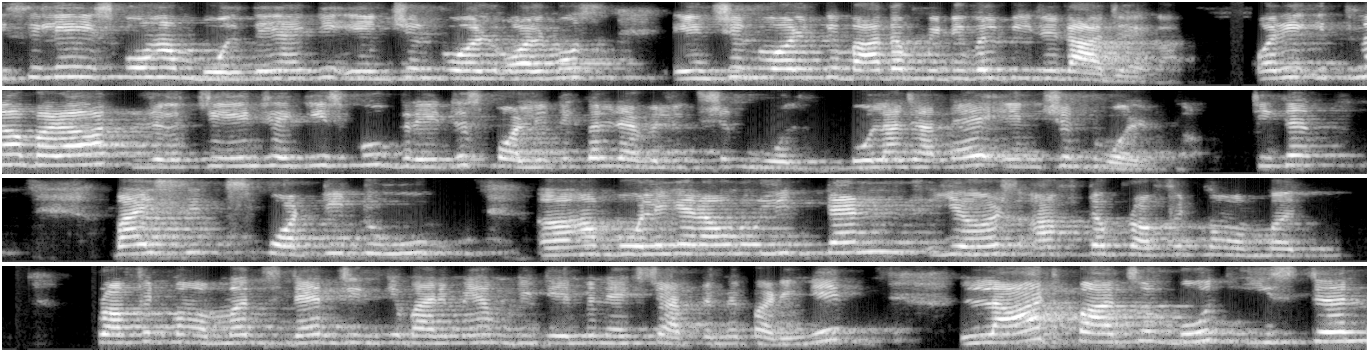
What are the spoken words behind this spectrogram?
इसीलिए इसको हम बोलते हैं कि ancient world almost ancient world के बाद अब मिडिवल पीरियड आ जाएगा। और ये इतना बड़ा चेंज है कि इसको ग्रेटेस्ट पॉलिटिकल रेवोल्यूशन बोल, बोला जाता है एंशियंट वर्ल्ड का ठीक है? बाय 642 uh, हम बोलेंगे around only 10 years after prophet Muhammad prophet Muhammad death जिनके बारे में हम डिटेल में नेक्स्ट चैप्टर में पढ़ेंगे। Large parts of both eastern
